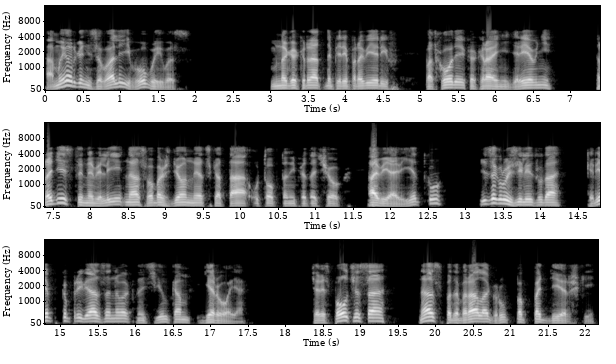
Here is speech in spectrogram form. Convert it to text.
а мы организовали его вывоз. Многократно перепроверив подходы к окраине деревни, радисты навели на освобожденный от скота утоптанный пятачок авиаветку и загрузили туда крепко привязанного к носилкам героя. Через полчаса нас подобрала группа поддержки,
